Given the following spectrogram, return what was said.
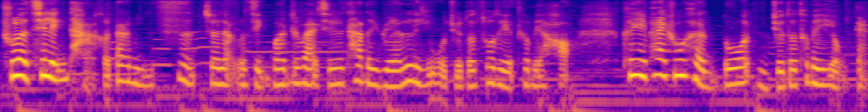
除了七灵塔和大明寺这两个景观之外，其实它的园林我觉得做的也特别好，可以拍出很多你觉得特别有感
